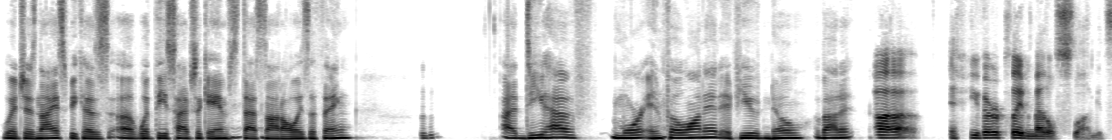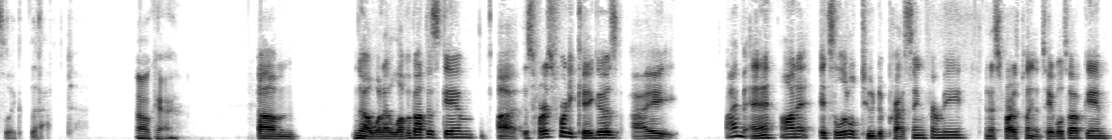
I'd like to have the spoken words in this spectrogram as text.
which is nice because uh, with these types of games, that's not always a thing. Mhm. Uh, do you have more info on it if you know about it? Uh, if you've ever played Metal Slug, it's like that. Okay. Um, no, what I love about this game, uh, as far as 40k goes, I I'm eh on it. It's a little too depressing for me. And as far as playing a tabletop game,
